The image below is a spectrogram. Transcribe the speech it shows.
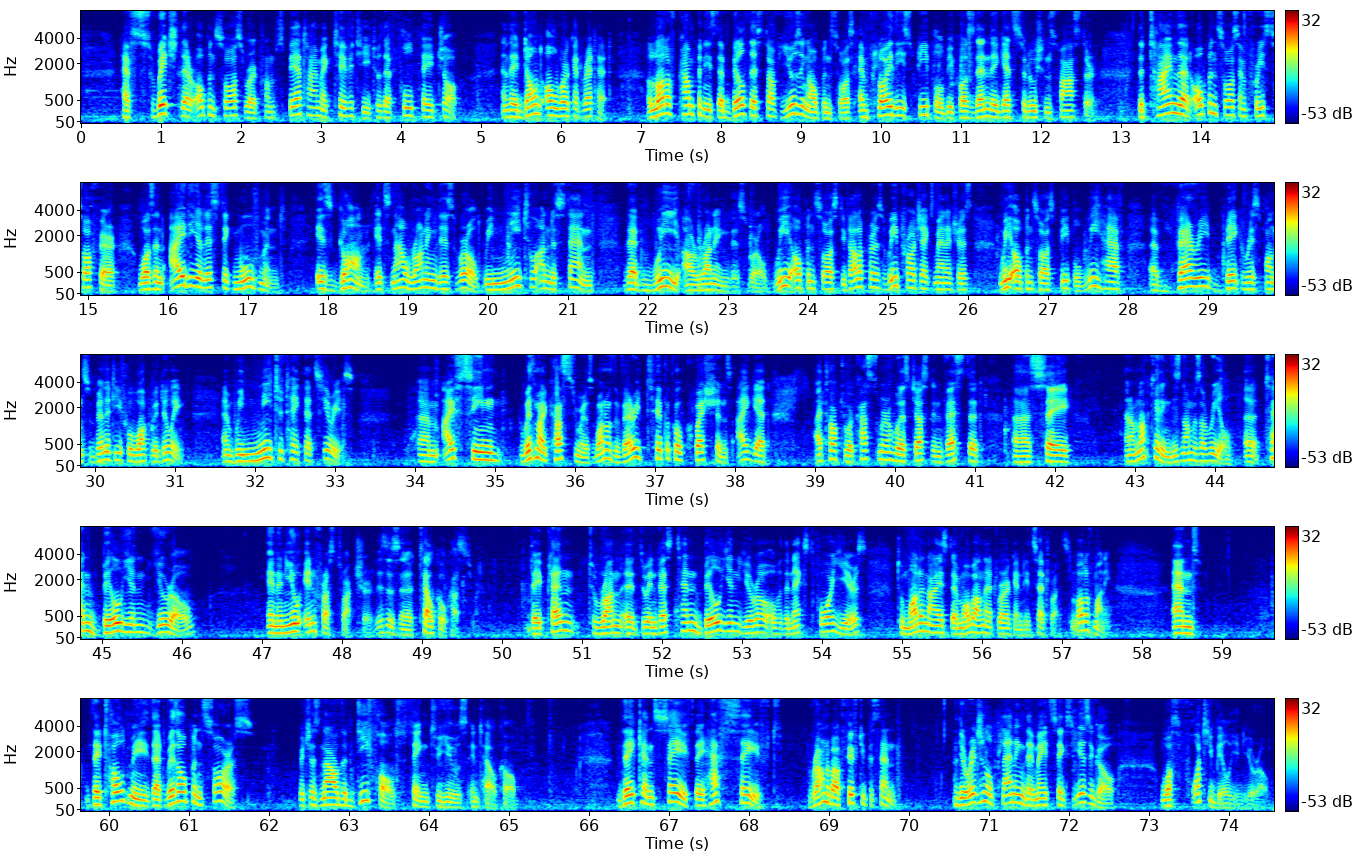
have switched their open source work from spare time activity to their full paid job. And they don't all work at Red Hat. A lot of companies that build their stuff using open source employ these people because then they get solutions faster. The time that open source and free software was an idealistic movement is gone. It's now running this world. We need to understand that we are running this world. We open source developers, we project managers, we open source people. We have a very big responsibility for what we're doing. And we need to take that serious. Um, I've seen with my customers, one of the very typical questions I get, I talk to a customer who has just invested, uh, say, and I'm not kidding, these numbers are real, uh, 10 billion euro in a new infrastructure. This is a telco customer. They plan to run uh, to invest 10 billion euro over the next four years to modernize their mobile network and etc. It's a lot of money. And they told me that with open source, which is now the default thing to use in telco, they can save, they have saved around about 50%. The original planning they made six years ago was 40 billion euro.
